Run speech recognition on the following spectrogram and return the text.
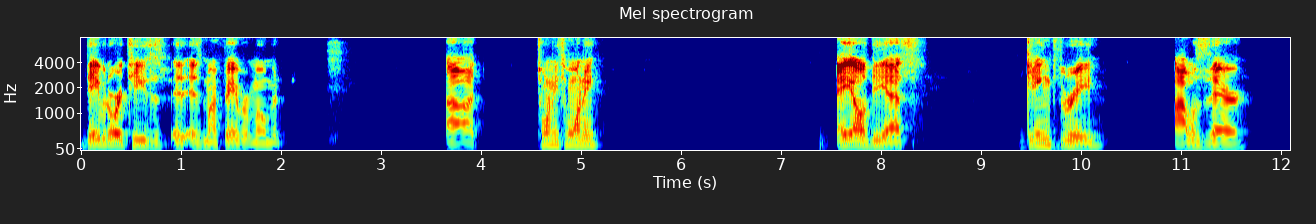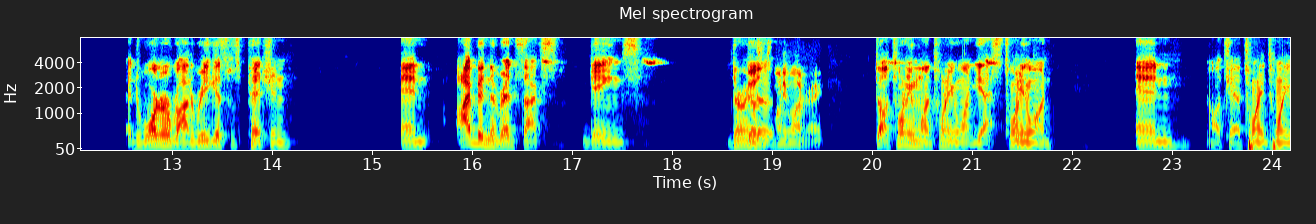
David Ortiz is, is is my favorite moment. Uh, 2020 ALDS game three. I was there. Eduardo Rodriguez was pitching, and I've been to Red Sox games during the 21, right? Oh, 21, 21. Yes, 21. And I'll tell you, 2020,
